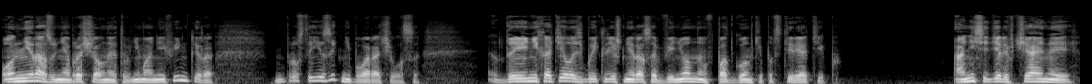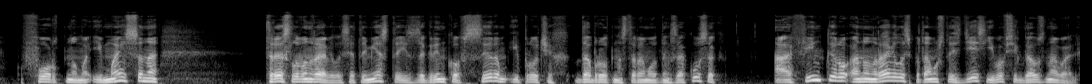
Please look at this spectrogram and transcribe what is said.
Он ни разу не обращал на это внимания Финклера, просто язык не поворачивался — да и не хотелось быть лишний раз обвиненным в подгонке под стереотип. Они сидели в чайной Фортнума и Мейсона. Треслову нравилось это место из-за гренков с сыром и прочих добротно-старомодных закусок, а Финклеру оно нравилось, потому что здесь его всегда узнавали.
